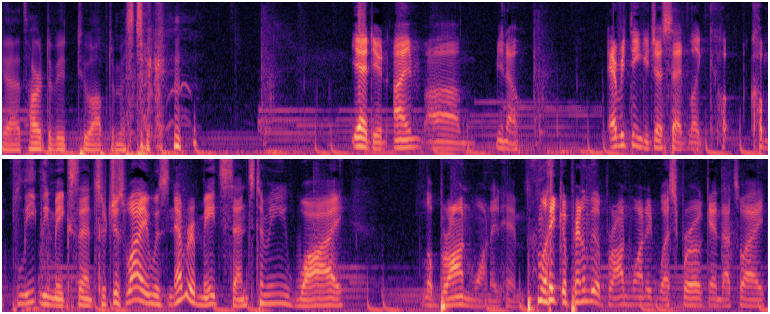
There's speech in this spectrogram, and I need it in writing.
yeah, it's hard to be too optimistic. Yeah, dude. I'm, um, you know, everything you just said, like, co- completely makes sense, which is why it was never made sense to me why LeBron wanted him. like, apparently LeBron wanted Westbrook, and that's why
